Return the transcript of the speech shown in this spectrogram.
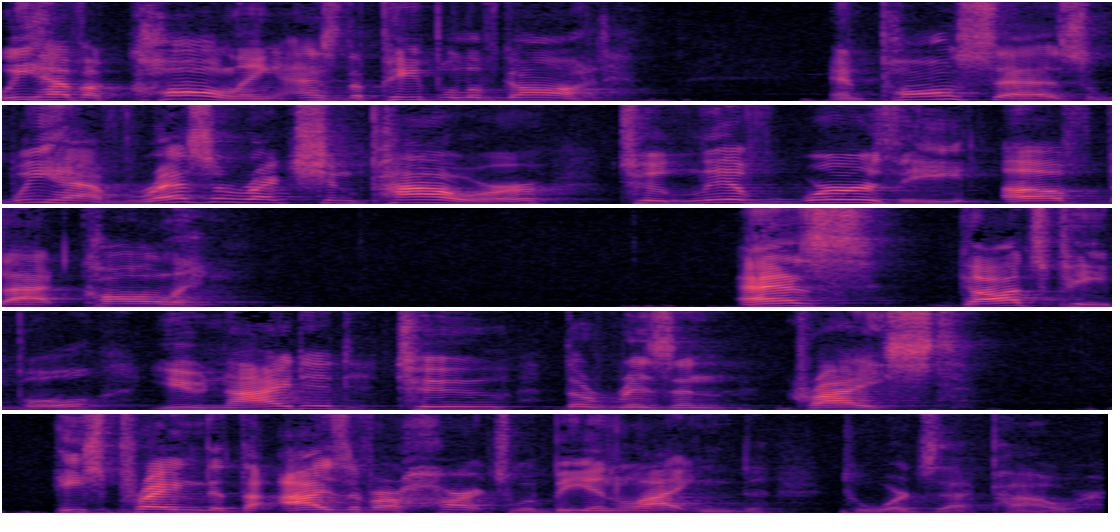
We have a calling as the people of God. And Paul says we have resurrection power to live worthy of that calling. As God's people united to the risen Christ. He's praying that the eyes of our hearts would be enlightened towards that power.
